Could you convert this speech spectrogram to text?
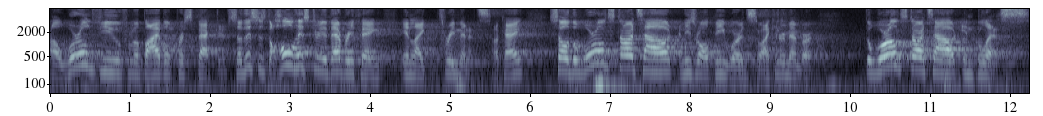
uh, worldview from a Bible perspective. So this is the whole history of everything in like three minutes. Okay. So the world starts out, and these are all B words, so I can remember. The world starts out in bliss.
